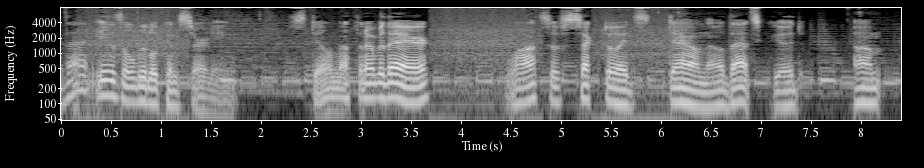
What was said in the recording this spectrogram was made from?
That is a little concerning. Still nothing over there. Lots of sectoids down, though. That's good. Um,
